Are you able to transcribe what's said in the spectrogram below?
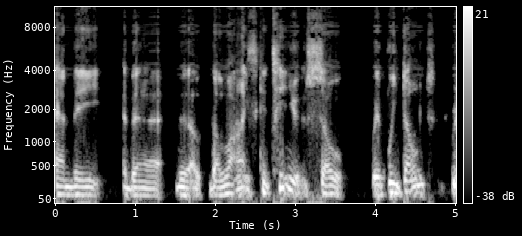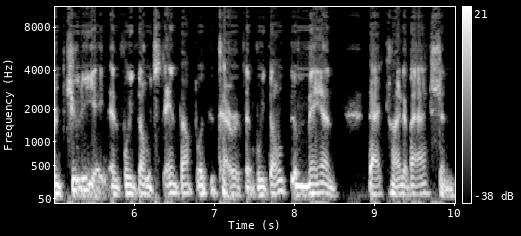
and the the, the, the lies continue. So if we don't repudiate and if we don't stand up with the terrorists, if we don't demand that kind of action,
